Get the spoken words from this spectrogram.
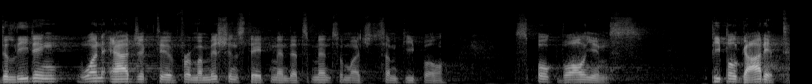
deleting one adjective from a mission statement that's meant so much to some people spoke volumes. People got it.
